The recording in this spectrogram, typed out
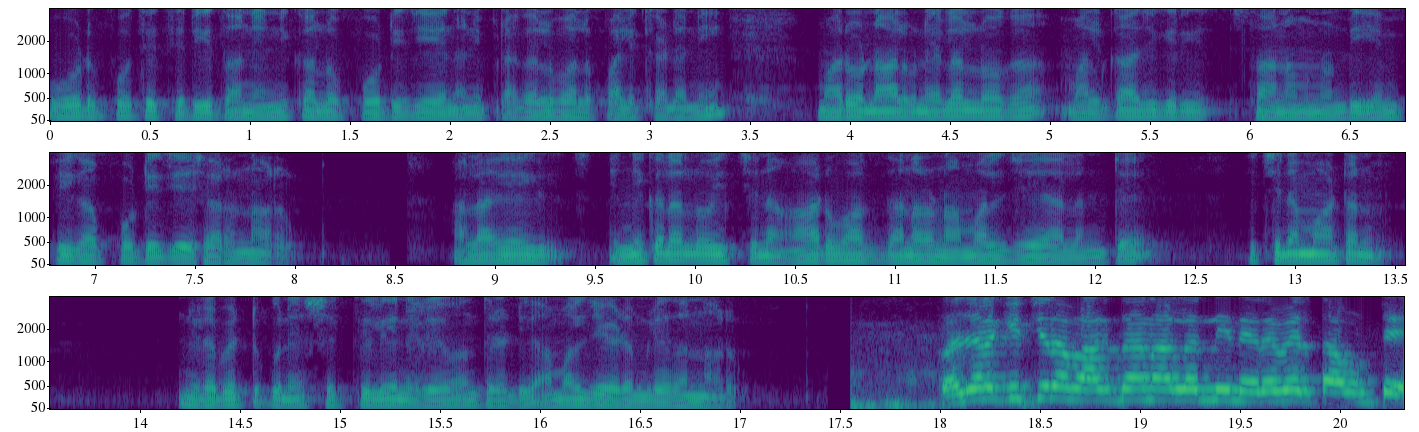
ఓడిపోతే తిరిగి తాను ఎన్నికల్లో పోటీ చేయనని ప్రగల్భాలు పలికాడని మరో నాలుగు నెలల్లోగా మల్కాజిగిరి స్థానం నుండి ఎంపీగా పోటీ చేశారన్నారు. అలాగే ఎన్నికలలో ఇచ్చిన ఆరు వాగ్దానాలను అమలు చేయాలంటే ఇచ్చిన మాటను నిలబెట్టుకునే శక్తి లేని రేవంత్ రెడ్డి అమలు చేయడం లేదన్నారు. ప్రజలకు ఇచ్చిన వాగ్దానాలన్నీ నెరవేరుతా ఉంటే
